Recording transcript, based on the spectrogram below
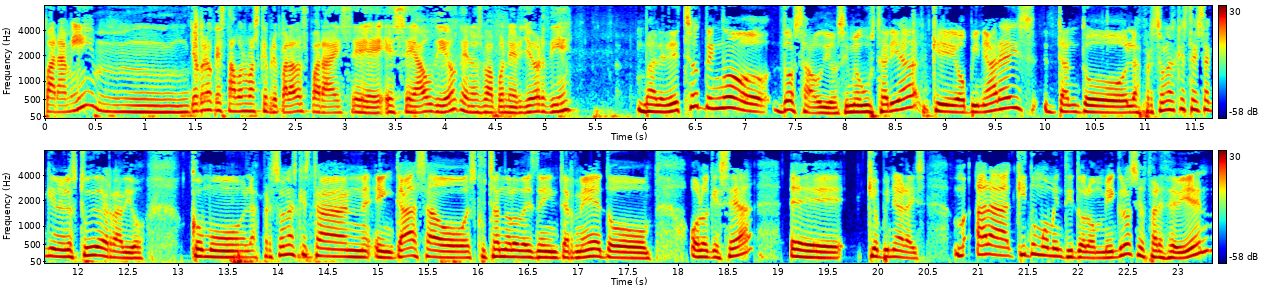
para mí, mm, yo creo que estamos más que preparados para ese, ese audio que nos va a poner Jordi. Vale, de hecho tengo dos audios y me gustaría que opinarais tanto las personas que estáis aquí en el estudio de radio como las personas que están en casa o escuchándolo desde internet o, o lo que sea. Eh, ¿Qué opinarais? Ahora quito un momentito los micros, si os parece bien,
